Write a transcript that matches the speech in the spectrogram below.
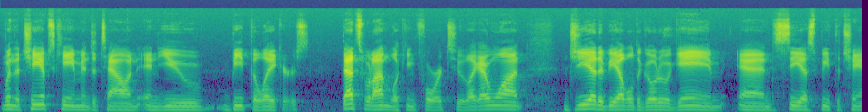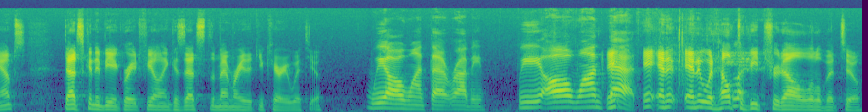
when the champs came into town and you beat the Lakers. That's what I'm looking forward to. Like I want Gia to be able to go to a game and see us beat the champs. That's going to be a great feeling because that's the memory that you carry with you. We all want that, Robbie. We all want And, that. and, it, and it would help to beat Trudell a little bit too.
